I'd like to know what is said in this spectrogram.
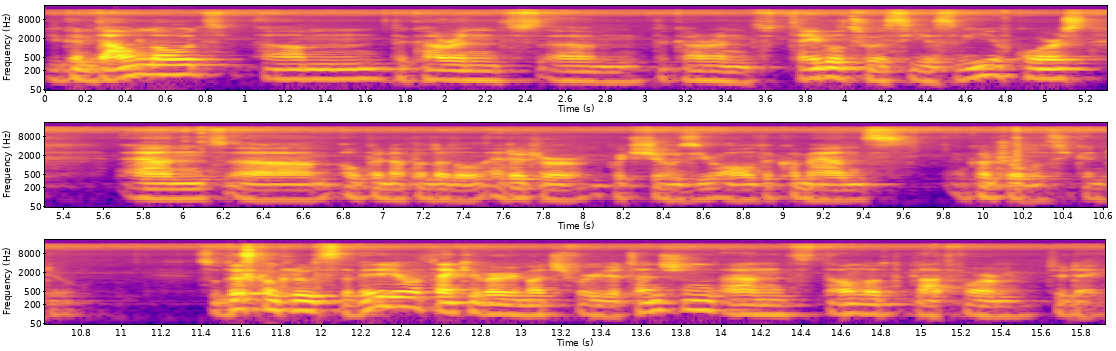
You can download um, the current um, the current table to a CSV, of course, and um, open up a little editor which shows you all the commands and controls you can do. So this concludes the video. Thank you very much for your attention and download the platform today.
